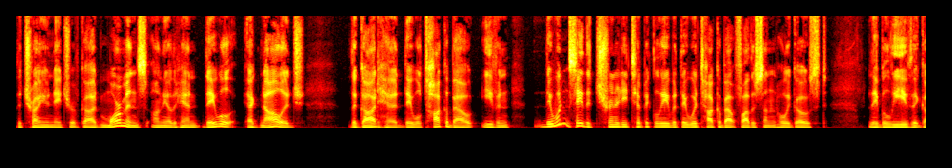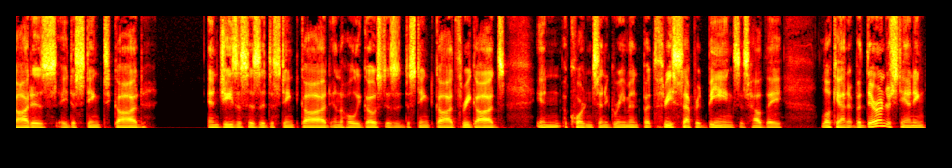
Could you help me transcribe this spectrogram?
the triune nature of God. Mormons, on the other hand, they will acknowledge the Godhead. They will talk about even, they wouldn't say the Trinity typically, but they would talk about Father, Son, and Holy Ghost. They believe that God is a distinct God and Jesus is a distinct God and the Holy Ghost is a distinct God, three gods in accordance and agreement, but three separate beings is how they look at it. But their understanding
